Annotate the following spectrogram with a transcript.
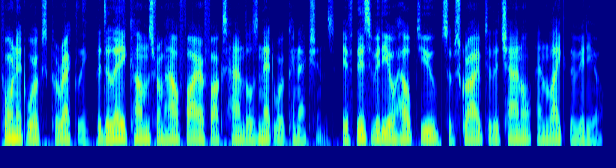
Tornet works correctly. The delay comes from how Firefox handles network connections. If this video helped you, subscribe to the channel and like the video.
